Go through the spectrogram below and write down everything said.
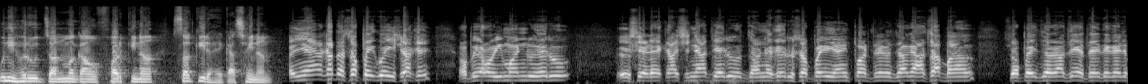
उनीहरू जन्म गाउँ फर्किन सकिरहेका छैनन्। यहाँका त सबै गइसके। अब सेडा काशीनाथहरू जनकहरू सबै यहीँ पर्थेको जग्गा छ सबै जग्गा चाहिँ यता यता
